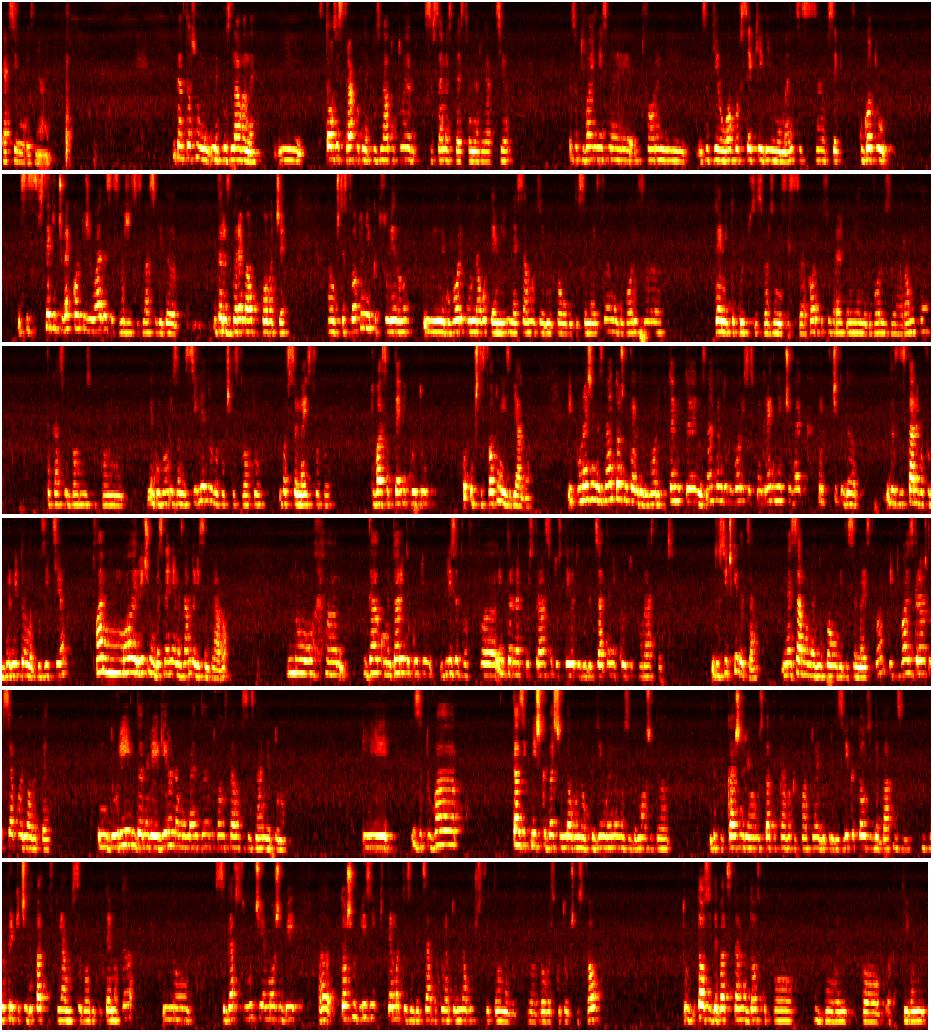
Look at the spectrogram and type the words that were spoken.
Как си го обяснявате? Да, точно непознаване. И този страх от непознатото е съвсем естествена реакция. Затова и ние сме отворени за диалог във всеки един момент с всеки, когото с всеки човек, който желая да се свърже с нас или да, да разбере малко повече. Обществото ни е капсулирано не говори по много теми, не само за еднополовите семейства, не говори за темите, които са свързани с хората с увреждания, не говори за ромите така свободно и спокойно, не говори за насилието в обществото, в семейството. Това са теми, които обществото ни избягва. И понеже не знае точно как да говори по темите, не знае как да говори с конкретния човек, предпочита да да, да стане в отбранителна позиция. Това е мое лично обяснение, не знам дали съм права. Но а, да, коментарите, които влизат в интернет пространството, стигат и до децата ни, които порастват. До всички деца. Не само на еднополовите семейства. И това изгражда всяко едно дете. Дори да не реагира на момента, това остава в съзнанието му. И затова тази книжка беше много необходима, именно за да може да, да покаже реалността такава каквато е, да предизвика този дебат, въпреки че дебат постоянно се води по темата, но сега в случая, може би, точно влизайки темата за децата, която е много чувствителна в българското общество, този дебат стана доста по-бурен, по-активен,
